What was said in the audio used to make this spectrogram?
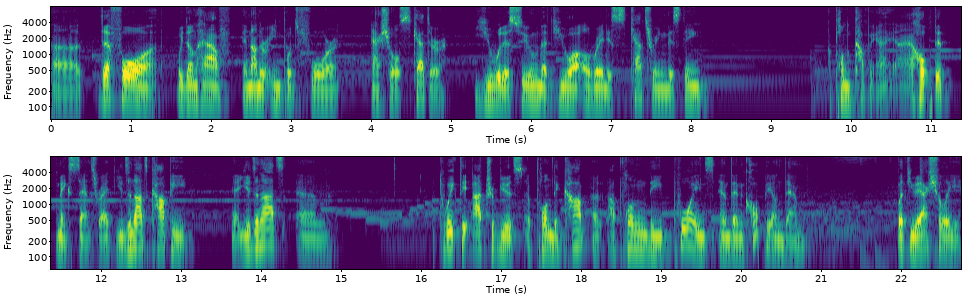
Uh, therefore, we don't have another input for actual scatter, you would assume that you are already scattering this thing upon copying. I, I hope that makes sense, right? You do not copy, uh, you do not um, tweak the attributes upon the uh, upon the points and then copy on them, but you actually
